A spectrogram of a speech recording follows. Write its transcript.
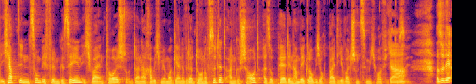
ich habe den Zombie-Film gesehen, ich war enttäuscht und danach habe ich mir mal gerne wieder Dawn of the Dead angeschaut. Also Per, den haben wir, glaube ich, auch beide jeweils schon ziemlich häufig ja. gesehen. Also der,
